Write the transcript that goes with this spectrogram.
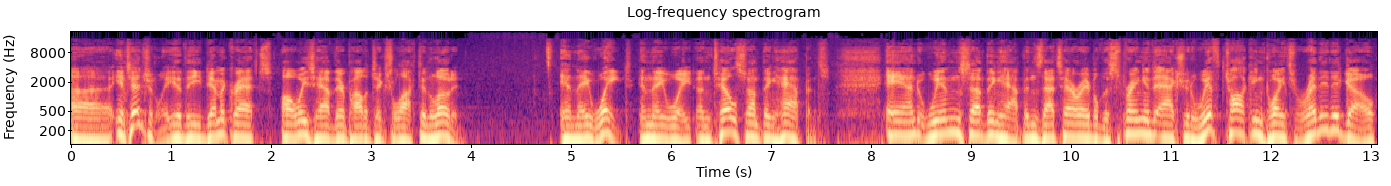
uh, intentionally. The Democrats always have their politics locked and loaded. And they wait and they wait until something happens. And when something happens, that's how they're able to spring into action with talking points ready to go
